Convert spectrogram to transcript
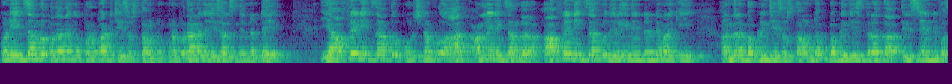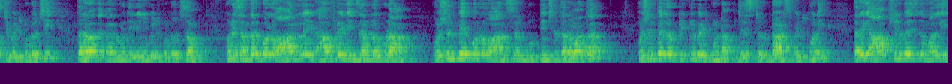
కొన్ని ఎగ్జామ్లో ప్రధానంగా పొరపాటు చేసి వస్తూ ఉంటాం. మనం ప్రధానంగా చేయాల్సింది ఏంటంటే ఈ ఆఫ్లైన్ ఎగ్జామ్తో పోల్చినప్పుడు ఆ- ఆన్లైన్ ఎగ్జామ్ ద్వారా. ఆఫ్లైన్ ఎగ్జామ్లో జరిగింది ఏంటంటే మనకి అందరం బబ్లింగ్ చేసి వస్తూ ఉంటాం. బబ్లింగ్ చేసిన తర్వాత తెలిసినవన్నీ ఫస్ట్ పెట్టుకుంటూ వచ్చి తర్వాత కాలంలో తెలియని పెట్టుకుంటూ వస్తాం. కొన్ని సందర్భాల్లో ఆన్లైన్ ఆఫ్లైన్ ఎగ్జామ్లో కూడా క్వశ్చన్ పేపర్లో ఆన్సర్ గుర్తించిన తర్వాత క్వశ్చన్ పేపర్లో ట్రిక్లు పెట్టుకుంటాం. జస్ట్ డాట్స్ పెట్టుకొని తర్వాత ఆప్షన్ వైజ్గా మళ్ళీ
